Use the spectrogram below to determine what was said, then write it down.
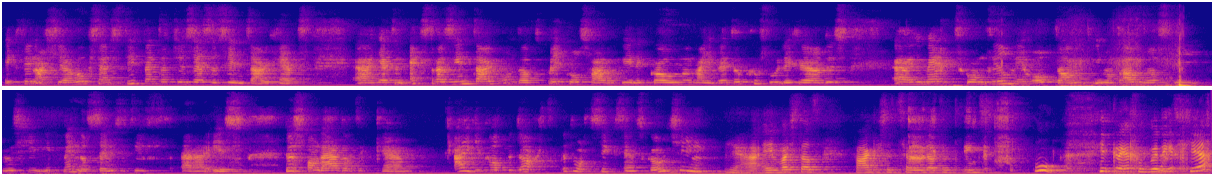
ik vind als je hoogsensitief bent, dat je zesde zintuig hebt. Eh, je hebt een extra zintuig omdat prikkels harder binnenkomen, maar je bent ook gevoeliger. Dus eh, je merkt gewoon veel meer op dan iemand anders die misschien iets minder sensitief is. Dus vandaar dat ik eigenlijk had bedacht, het wordt Six Sense Coaching. Ja, en was dat, vaak is het zo dat het... Oeh, je kreeg een berichtje.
